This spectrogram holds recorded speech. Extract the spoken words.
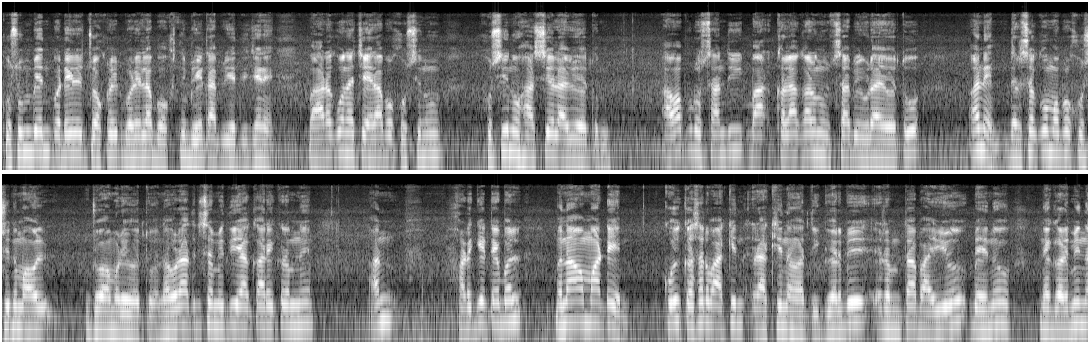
કુસુમબેન પટેલે ચોકલેટ ભરેલા બોક્સની ભેટ આપી હતી જેને બાળકોના ચહેરા પર ખુશીનું ખુશીનું હાસ્ય લાવ્યું હતું. આવા પ્રોત્સાહનથી કલાકારોનો ઉત્સાહ બેવડાયો હતો અને દર્શકોમાં પણ ખુશીનો માહોલ જોવા મળ્યો હતો. નવરાત્રિ સમિતિએ આ કાર્યક્રમને અનફર્ગેટેબલ બનાવવા માટે કોઈ કસર બાકી રાખી ન હતી. ગરબે રમતા ભાઈઓ બહેનોને ગરમી ન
